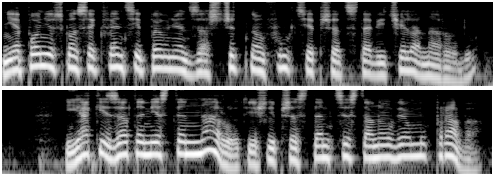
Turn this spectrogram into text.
nie poniósł konsekwencji pełniąc zaszczytną funkcję przedstawiciela narodu? Jaki zatem jest ten naród, jeśli przestępcy stanowią mu prawa?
